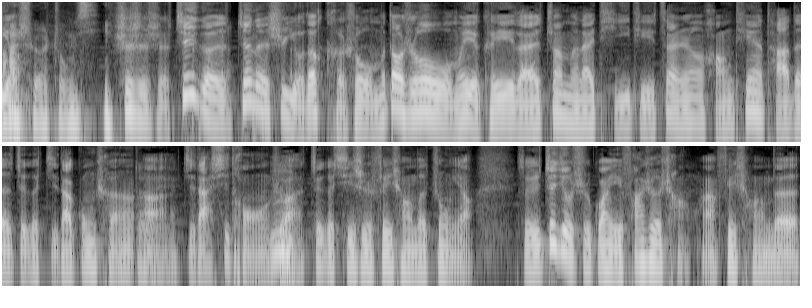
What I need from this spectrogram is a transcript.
发射中心？是是是，这个真的是有的可说。我们到时候我们也可以来专门来提一提载人航天它的这个几大工程啊，几大系统是吧？这个其实非常的重要。所以这就是关于发射场啊，非常的。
